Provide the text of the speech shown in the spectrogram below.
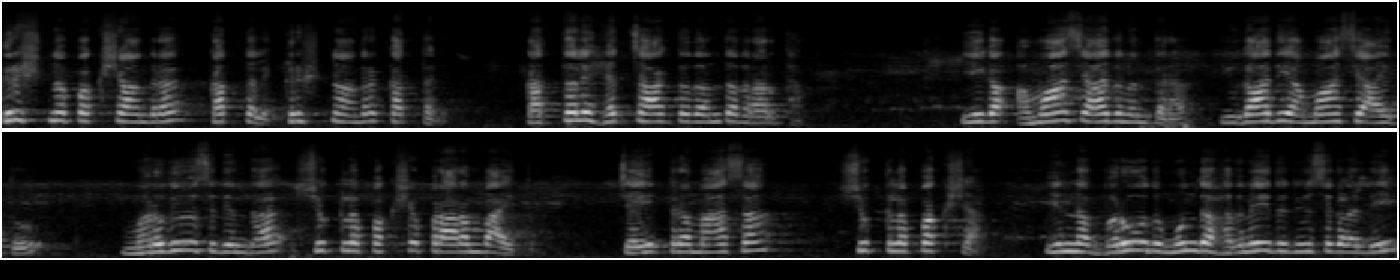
ಕೃಷ್ಣ ಪಕ್ಷ ಅಂದ್ರೆ ಕತ್ತಲೆ. ಕೃಷ್ಣ ಅಂದ್ರೆ ಕತ್ತಲೆ. ಕತ್ತಲೆ ಹೆಚ್ಚಾಗ್ತದ ಅಂತ ಅದರ ಅರ್ಥ. ಈಗ ಅಮಾಸೆ ಆದ ನಂತರ ಯುಗಾದಿ ಅಮಾವಾಸ್ಯೆ ಆಯಿತು. ಮರುದಿವಸದಿಂದ ಶುಕ್ಲ ಪಕ್ಷ ಪ್ರಾರಂಭ ಆಯಿತು. ಚೈತ್ರ ಮಾಸ, ಶುಕ್ಲ ಪಕ್ಷ. ಇನ್ನು ಬರುವುದು ಮುಂದೆ ಹದಿನೈದು ದಿವಸಗಳಲ್ಲಿ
